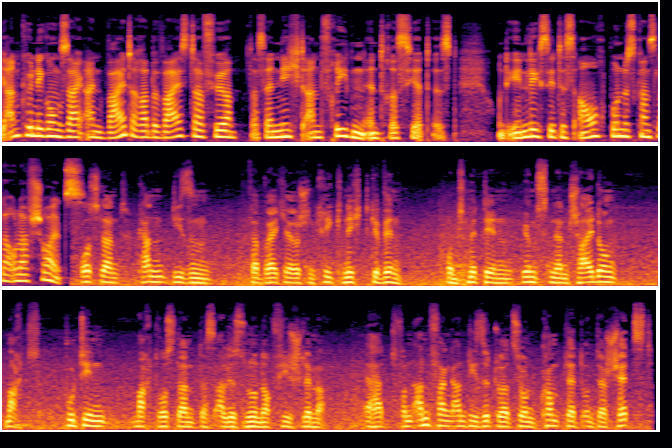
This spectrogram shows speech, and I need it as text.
Die Ankündigung sei ein weiterer Beweis dafür, dass er nicht an Frieden interessiert ist. Und ähnlich sieht es auch Bundeskanzler Olaf Scholz. Russland kann diesen verbrecherischen Krieg nicht gewinnen. Und mit den jüngsten Entscheidungen macht Putin, macht Russland das alles nur noch viel schlimmer. Er hat von Anfang an die Situation komplett unterschätzt,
